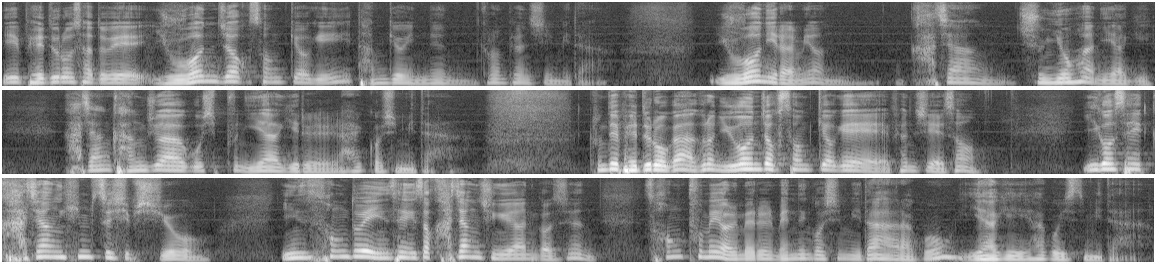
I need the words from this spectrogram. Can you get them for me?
이 베드로 사도의 유언적 성격이 담겨 있는 그런 편지입니다. 유언이라면 가장 중요한 이야기, 가장 강조하고 싶은 이야기를 할 것입니다. 그런데 베드로가 그런 유언적 성격의 편지에서 이것에 가장 힘쓰십시오. 성도의 인생에서 가장 중요한 것은 성품의 열매를 맺는 것입니다. 라고 이야기하고 있습니다.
